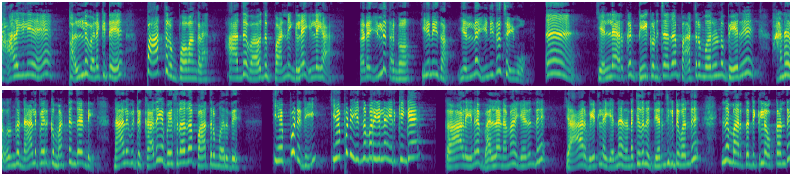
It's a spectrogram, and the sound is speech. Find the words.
காலையிலே பல்லு விளக்கிட்டு பாத்திரம் போவாங்களே அதாவது பண்ணீங்களா இல்லையா? அட இல்ல தங்கம். இனிதான். எல்லாம் இனிதான் செய்வோம். எல்லாருக்கும் டீ குடிச்சாதான் பாத்திரம் வரும்னு பேரு. ஆனா உங்க நாலு பேருக்கு மட்டும்தாண்டி. நாலு வீட்டு கதையை பேசுறாதான் பாத்திரம் வருது. எப்படிடி? எப்படி இந்த மாதிரி எல்லாம் இருக்கீங்க? காலையில வெள்ளனமா எழுந்து யார் வீட்ல என்ன நடக்குதுன்னு தெரிஞ்சுக்கிட்டு வந்து இந்த மரத்தடிக்குள்ள உட்காந்து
